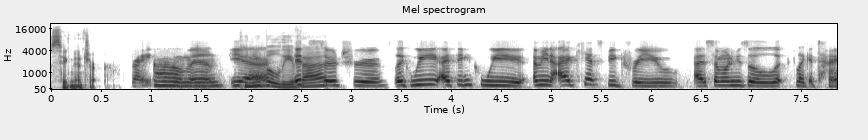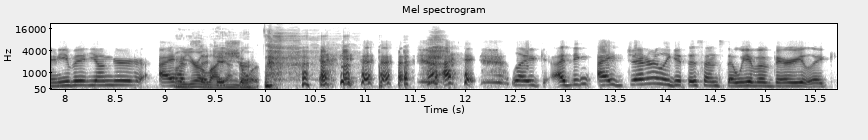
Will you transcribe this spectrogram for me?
signature. Right. Oh man, yeah. Can you believe it's that? It's so true. Like we, I think we. I mean, I can't speak for you as someone who's a li- like a tiny bit younger. I Oh, have you're a lot a younger. short. I, like I think I generally get the sense that we have a very like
